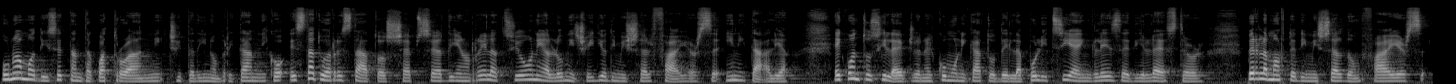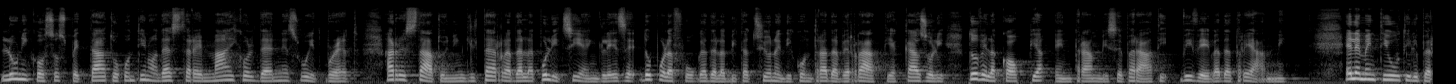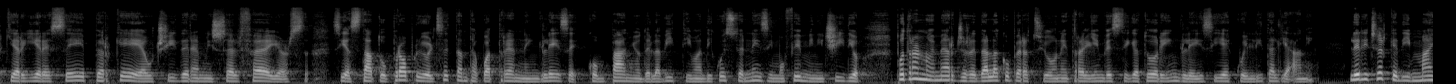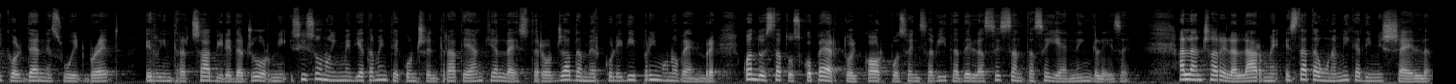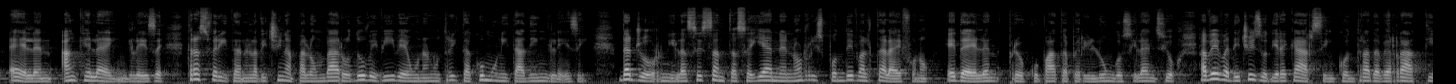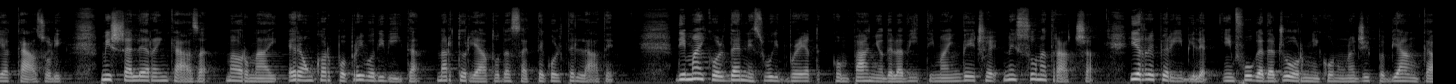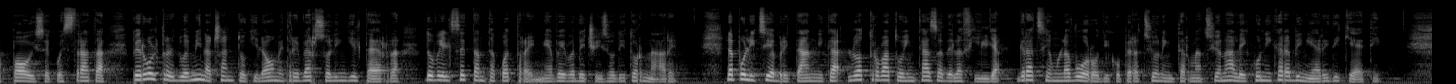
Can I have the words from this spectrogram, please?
Un uomo di 74 anni, cittadino britannico, è stato arrestato a Shepshed in relazione all'omicidio di Michelle Fyers in Italia. È quanto si legge nel comunicato della polizia inglese di Leicester. Per la morte di Michelle Don Fyers, l'unico sospettato continua ad essere Michael Dennis Whitbread, arrestato in Inghilterra dalla polizia inglese dopo la fuga dall'abitazione di Contrada Verratti a Casoli, dove la coppia, entrambi separati, viveva da tre anni. Elementi utili per chiarire se e perché a uccidere Michelle Fayers sia stato proprio il 74enne inglese, compagno della vittima di questo ennesimo femminicidio, potranno emergere dalla cooperazione tra gli investigatori inglesi e quelli italiani. Le ricerche di Michael Dennis Whitbread irrintracciabile da giorni, si sono immediatamente concentrate anche all'estero già da mercoledì 1 novembre, quando è stato scoperto il corpo senza vita della 66enne inglese. A lanciare l'allarme è stata un'amica di Michelle, Helen, anche lei inglese, trasferita nella vicina Palombaro dove vive una nutrita comunità di inglesi. Da giorni la 66enne non rispondeva al telefono ed Helen, preoccupata per il lungo silenzio, aveva deciso di recarsi in Contrada Verratti a Casoli. Michelle era in casa, ma ormai ormai era un corpo privo di vita, martoriato da sette coltellate. Di Michael Dennis Whitbread, compagno della vittima, invece nessuna traccia. Irreperibile, in fuga da giorni con una jeep bianca, poi sequestrata per oltre 2100 km verso l'Inghilterra, dove il 74enne aveva deciso di tornare. La polizia britannica lo ha trovato in casa della figlia, grazie a un lavoro di cooperazione internazionale con i carabinieri di Chieti.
